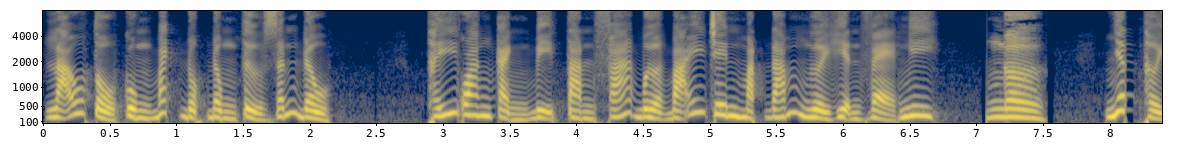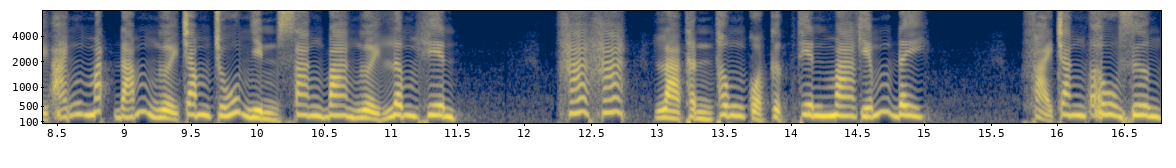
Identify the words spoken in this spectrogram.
Lão tổ cùng bách độc đồng tử dẫn đầu. Thấy quang cảnh bị tàn phá bừa bãi trên mặt đám người hiện vẻ nghi, ngờ. Nhất thời ánh mắt đám người chăm chú nhìn sang ba người lâm hiên. Ha ha, là thần thông của cực thiên ma kiếm đây. Phải chăng Âu Dương?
